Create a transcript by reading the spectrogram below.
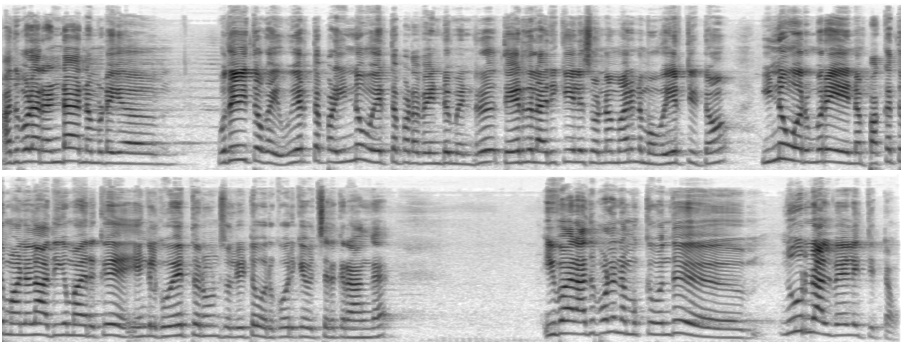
அதுபோல் ரெண்டா நம்முடைய உதவித்தொகை உயர்த்தப்பட இன்னும் உயர்த்தப்பட வேண்டும் என்று தேர்தல் அறிக்கையில் சொன்ன மாதிரி நம்ம உயர்த்திட்டோம். இன்னும் ஒரு முறை நம்ம பக்கத்து மாநிலம் அதிகமாக இருக்குது எங்களுக்கு உயர்த்தணும்னு சொல்லிட்டு ஒரு கோரிக்கை வச்சுருக்கிறாங்க. இவ்வாறு அதுபோல் நமக்கு வந்து நூறு நாள் வேலை திட்டம்.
